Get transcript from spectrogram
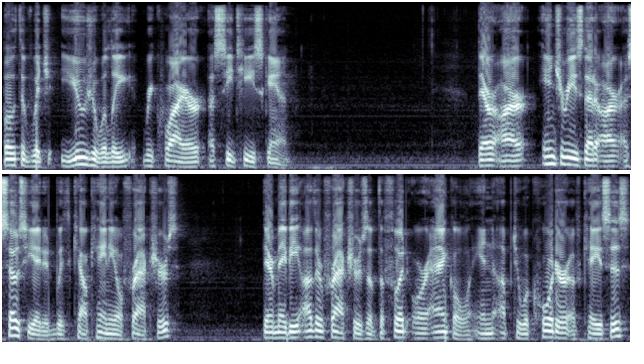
both of which usually require a CT scan. There are injuries that are associated with calcaneal fractures. There may be other fractures of the foot or ankle in up to a quarter of cases.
